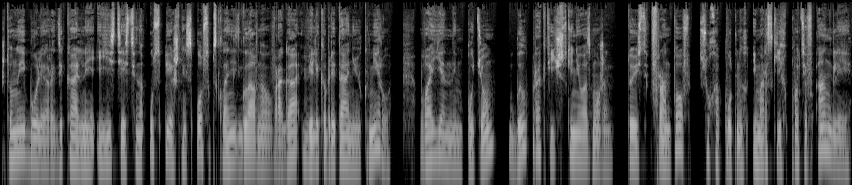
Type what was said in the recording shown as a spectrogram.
что наиболее радикальный и, естественно, успешный способ склонить главного врага Великобританию к миру военным путем был практически невозможен. То есть фронтов, сухопутных и морских против Англии,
